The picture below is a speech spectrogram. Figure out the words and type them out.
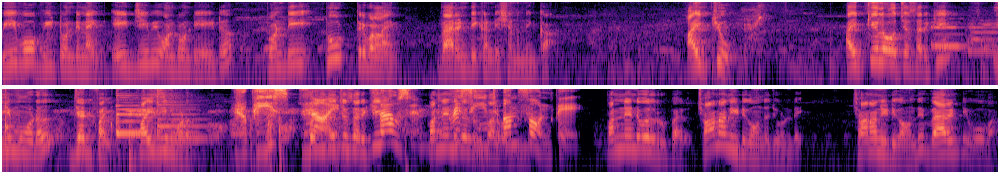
Vivo V twenty nine eight GB one twenty eight twenty two triple nine warranty condition ఉంది ఇంకా ఐక్యూ ఐక్యూలో వచ్చేసరికి ఈ model Z five five G model. వచ్చేసరికి 9,000 పన్నెండు వేల రూపాయలు. పన్నెండు వేల రూపాయలు. చాలా నీట్గా ఉంది చూడండి. చాలా నీట్గా ఉంది. వ్యారంటీ ఓవర్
